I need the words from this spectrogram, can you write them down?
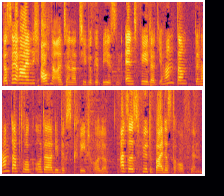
Das wäre eigentlich auch eine Alternative gewesen. Entweder die Handab den Handabdruck oder die Biskuitrolle. Also es führte beides darauf hin.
